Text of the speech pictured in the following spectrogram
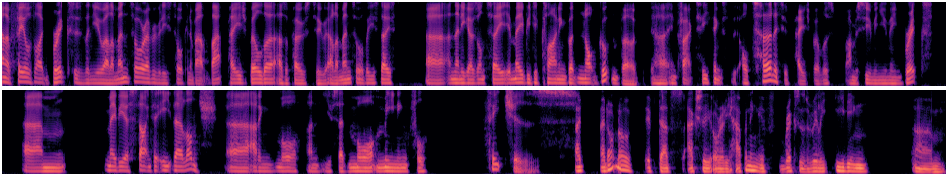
kind of feels like bricks is the new Elementor. Everybody's talking about that page builder as opposed to Elementor these days. Uh, and then he goes on to say it may be declining, but not Gutenberg. Uh, in fact, he thinks the alternative page builders, I'm assuming you mean bricks, um, maybe are starting to eat their lunch, uh, adding more, and you've said more meaningful features. I, I don't know if that's actually already happening, if Bricks is really eating um,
